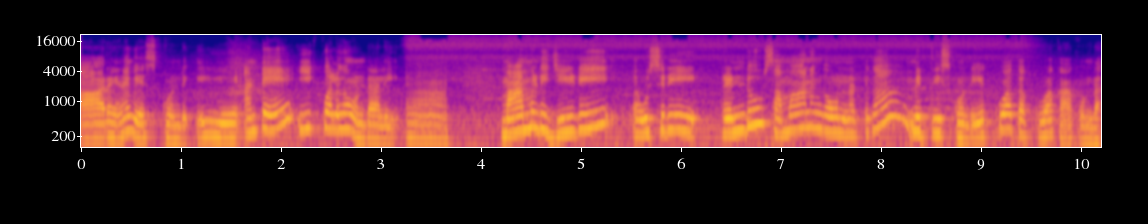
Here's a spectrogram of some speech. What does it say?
ఆరైనా వేసుకోండి. ఈ అంటే ఈక్వల్గా ఉండాలి. మామిడి జీడి ఉసిరి రెండు సమానంగా ఉన్నట్టుగా మీరు తీసుకోండి. ఎక్కువ తక్కువ కాకుండా.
